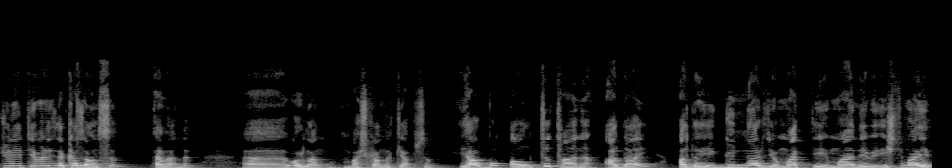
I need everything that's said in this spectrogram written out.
Cüneyt Yemeneci de kazansın. Efendim e, buradan başkanlık yapsın. Ya bu altı tane aday adayı günlerce maddi, manevi, içtimai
